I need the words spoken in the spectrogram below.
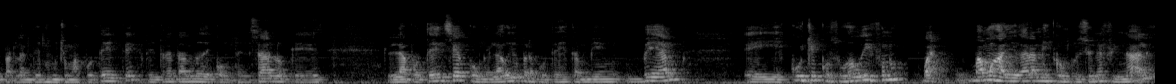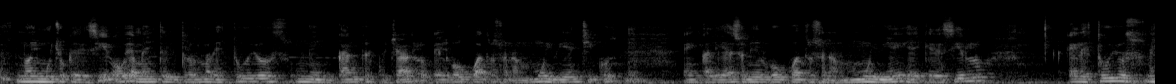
Parlante es mucho más potente. Estoy tratando de compensar lo que es la potencia con el audio para que ustedes también vean eh, y escuchen con sus audífonos. Bueno, vamos a llegar a mis conclusiones finales. No hay mucho que decir. Obviamente el Trosmar Studio es un encanto escucharlo. El Go 4 suena muy bien, chicos. En calidad de sonido el Go 4 suena muy bien y hay que decirlo. El estudio es una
